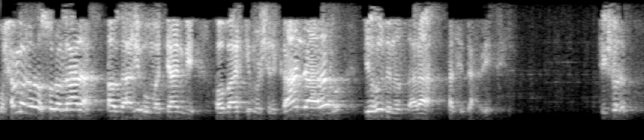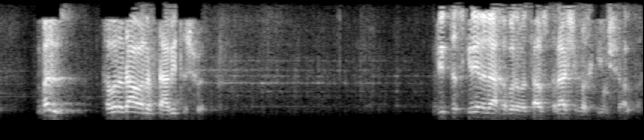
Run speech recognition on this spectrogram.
محمد رسول الله ده او داغي امتیان دي او باقی مشرکان د عرب يهود نصارا هڅه دعوی کوي ٹھیک شو بل خبره دا ونه ثابت شو دې تذکرې نه خبره وتاوس تراشي مخکې ان شاء الله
